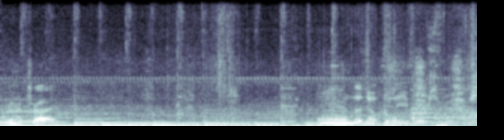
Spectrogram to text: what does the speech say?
We're gonna try it. And I don't believe our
